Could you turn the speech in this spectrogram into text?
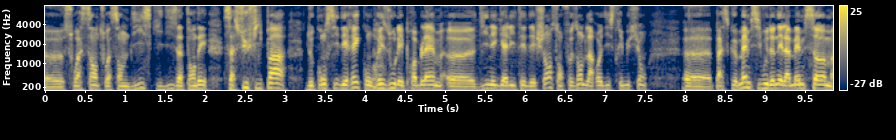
euh, 60-70 qui disent attendez, ça suffit pas de considérer qu'on résout les problèmes euh, d'inégalité des chances en faisant de la redistribution, Euh, parce que même si vous donnez la même somme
